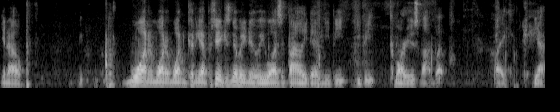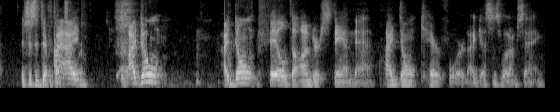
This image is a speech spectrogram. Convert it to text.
you know one and one and one couldn't get opportunity because nobody knew who he was, and finally did, and he beat he beat Kamaru Usman. But like, yeah, it's just a different type I, of sport. I, I don't I don't fail to understand that. I don't care for it, I guess is what I'm saying.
